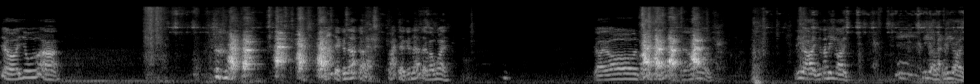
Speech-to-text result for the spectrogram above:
trời ơi vui à. Quá trời cái nết rồi Quá trời cái nết rồi bông ơi Trời ơi Trời ơi. Đi rồi, người ta đi rồi. Đi rồi bạn đi rồi.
